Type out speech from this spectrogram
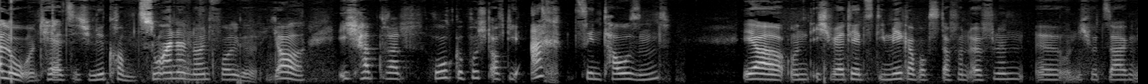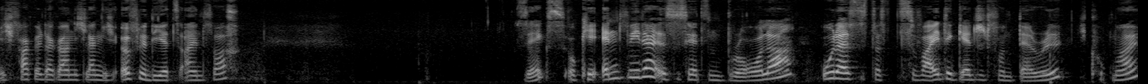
Hallo und herzlich willkommen zu einer neuen Folge. Ja, ich habe gerade hochgepusht auf die 18.000. Ja, und ich werde jetzt die Megabox davon öffnen. Äh, und ich würde sagen, ich fackel da gar nicht lang. Ich öffne die jetzt einfach. 6. Okay, entweder ist es jetzt ein Brawler oder es ist das zweite Gadget von Daryl. Ich guck mal.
